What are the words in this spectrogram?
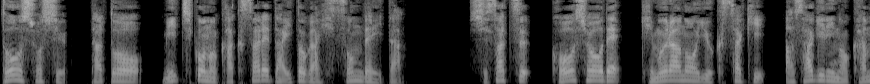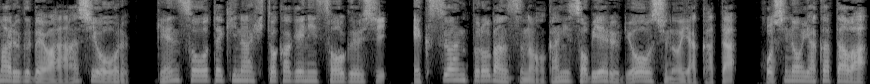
当初手、多頭、美智子の隠された意図が潜んでいた。視察、交渉で、木村の行く先、朝霧のカマルグでは足を折る。幻想的な人影に遭遇し、X1 プロバンスの丘にそびえる領主の館、星の館は、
